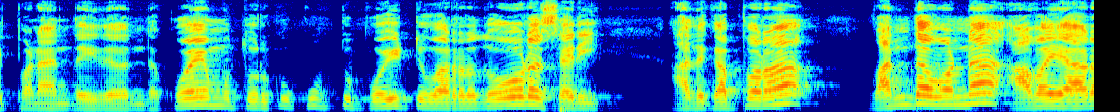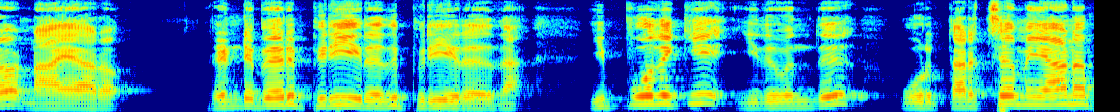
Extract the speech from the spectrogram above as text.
இப்போ நான் இந்த இதை இந்த கோயம்புத்தூருக்கு கூப்பிட்டு போயிட்டு வர்றதோட சரி. அதுக்கப்புறம் வந்தவொடனே அவ யாரோ நான் யாரோ. ரெண்டு பேரும் பிரியிறது பிரியிறது தான். இப்போதைக்கு இது வந்து ஒரு தற்சமையான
